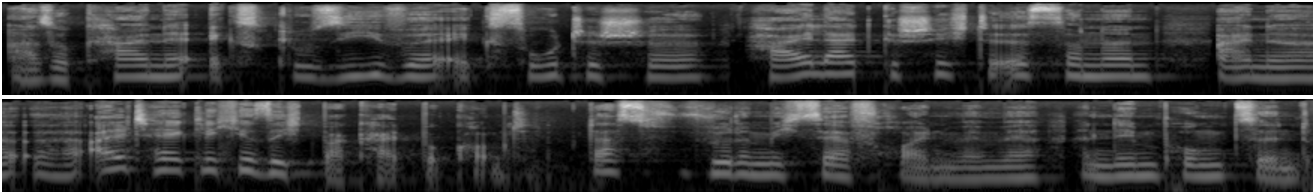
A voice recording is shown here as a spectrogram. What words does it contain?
Also keine exklusive, exotische Highlight-Geschichte ist, sondern eine äh, alltägliche Sichtbarkeit bekommt. Das würde mich sehr freuen, wenn wir an dem Punkt sind.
